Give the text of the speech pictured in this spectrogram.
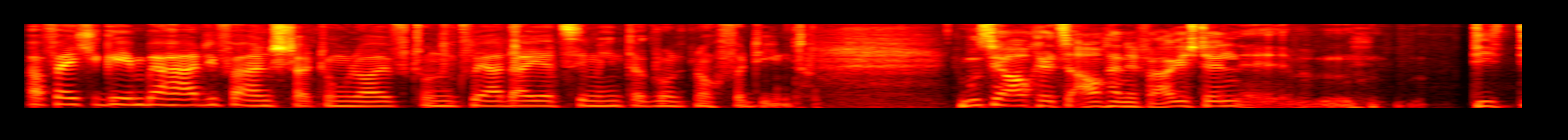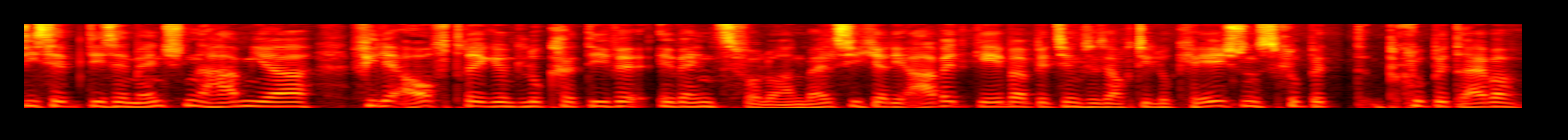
auf welche GmbH die Veranstaltung läuft und wer da jetzt im Hintergrund noch verdient. Ich muss ja auch jetzt auch eine Frage stellen. Die, diese, diese Menschen haben ja viele Aufträge und lukrative Events verloren, weil sich ja die Arbeitgeber bzw. auch die Locations, Clubbetreiber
